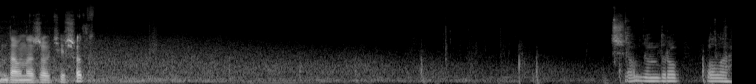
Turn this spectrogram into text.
Дав на жовтій шот. Ще один дроп поле.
